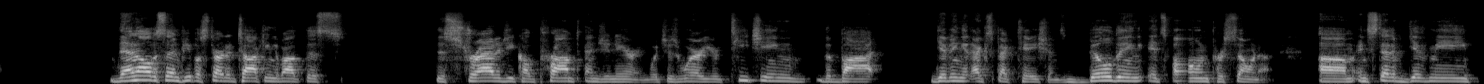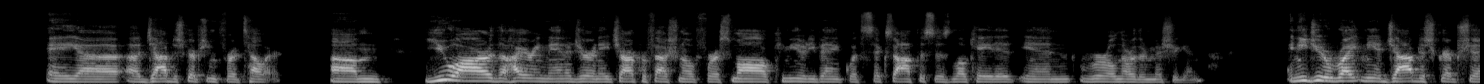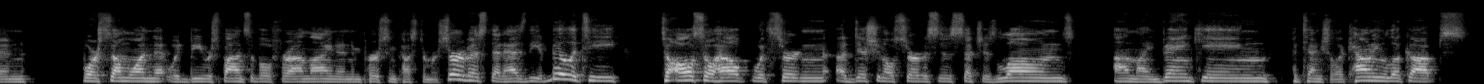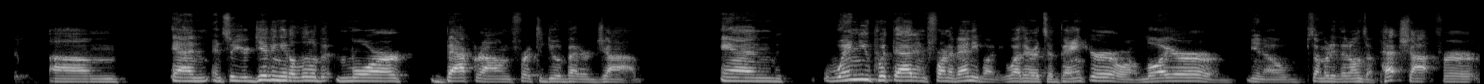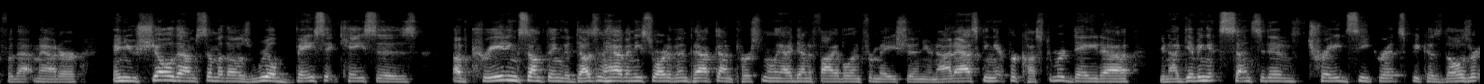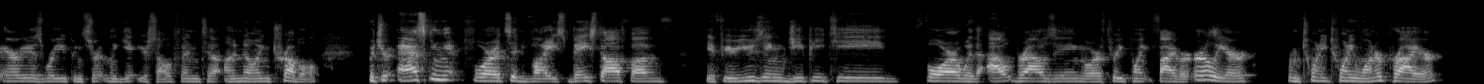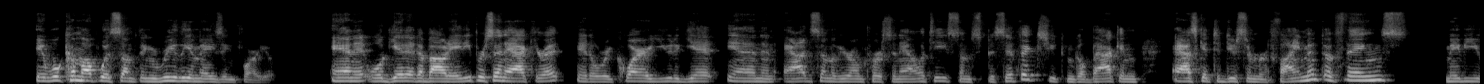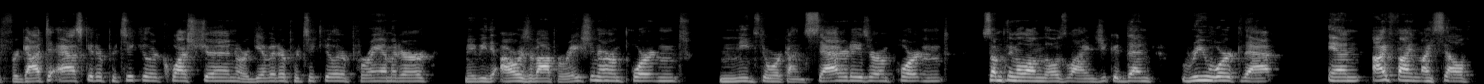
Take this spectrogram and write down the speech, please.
Then all of a sudden, people started talking about this, this strategy called prompt engineering, which is where you're teaching the bot, giving it expectations, building its own persona. Um, instead of give me a, uh, a job description for a teller. Um, you are the hiring manager and HR professional for a small community bank with six offices located in rural northern Michigan. I need you to write me a job description for someone that would be responsible for online and in person customer service that has the ability to also help with certain additional services such as loans, online banking, potential accounting lookups. Um, and, and so you're giving it a little bit more background for it to do a better job. And when you put that in front of anybody, whether it's a banker or a lawyer or you know somebody that owns a pet shop for for that matter, and you show them some of those real basic cases of creating something that doesn't have any sort of impact on personally identifiable information. You're not asking it for customer data. You're not giving it sensitive trade secrets because those are areas where you can certainly get yourself into unknowing trouble but you're asking it for its advice based off of if you're using GPT 4 without browsing or 3.5 or earlier from 2021 or prior, it will come up with something really amazing for you. And it will get it about 80% accurate. It'll require you to get in and add some of your own personality, some specifics. You can go back and ask it to do some refinement of things Maybe you forgot to ask it a particular question or give it a particular parameter. Maybe the hours of operation are important, needs to work on Saturdays are important, something along those lines. You could then rework that. And I find myself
